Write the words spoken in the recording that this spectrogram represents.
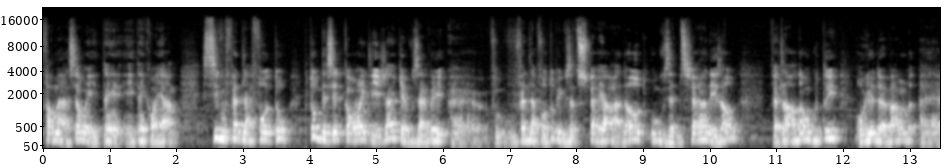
formation est, incroyable. Si vous faites de la photo, plutôt que d'essayer de convaincre les gens que vous avez, euh, vous, faites de la photo puis que vous êtes supérieur à d'autres ou que vous êtes différent des autres, Faites-leur donc goûter au lieu de vendre, euh,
